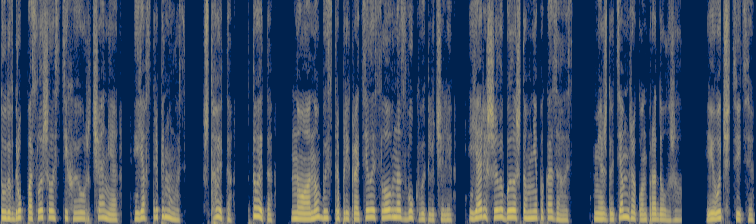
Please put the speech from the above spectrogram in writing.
Тут вдруг послышалось тихое урчание, и я встрепенулась. «Что это? Кто это?» Но оно быстро прекратилось, словно звук выключили, и я решила было, что мне показалось. Между тем дракон продолжил. И учтите,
